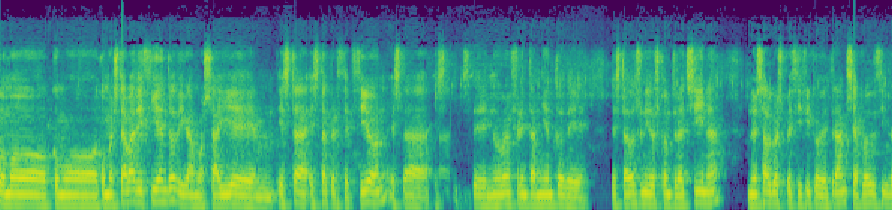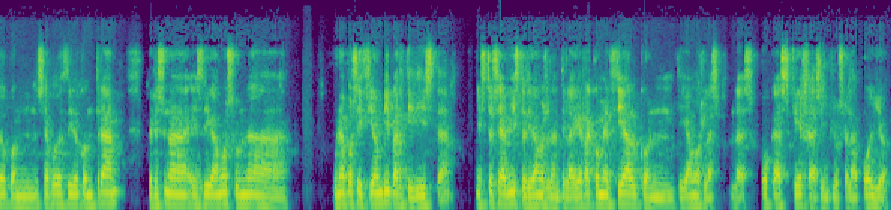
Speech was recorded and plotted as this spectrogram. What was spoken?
como, como, como, estaba diciendo, digamos, hay eh, esta, esta, percepción, este nuevo enfrentamiento de Estados Unidos contra China, no es algo específico de Trump, se ha producido con, se ha producido con Trump, pero es, una, es digamos, una, una posición bipartidista. Esto se ha visto, digamos, durante la guerra comercial con, digamos, las, las, pocas quejas, incluso el apoyo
